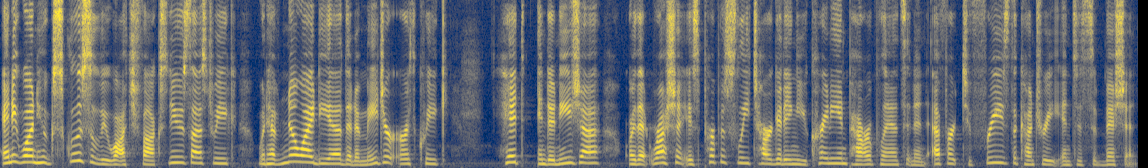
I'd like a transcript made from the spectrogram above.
Anyone who exclusively watched Fox News last week would have no idea that a major earthquake hit Indonesia or that Russia is purposely targeting Ukrainian power plants in an effort to freeze the country into submission.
